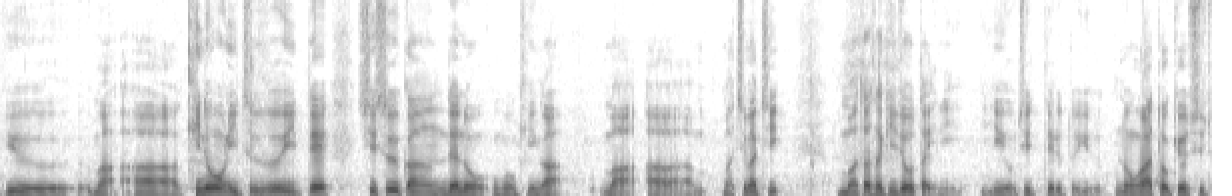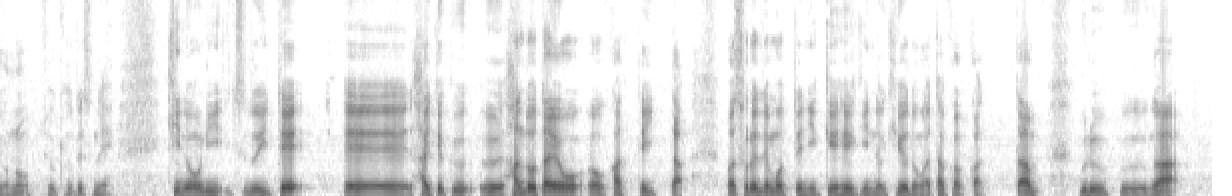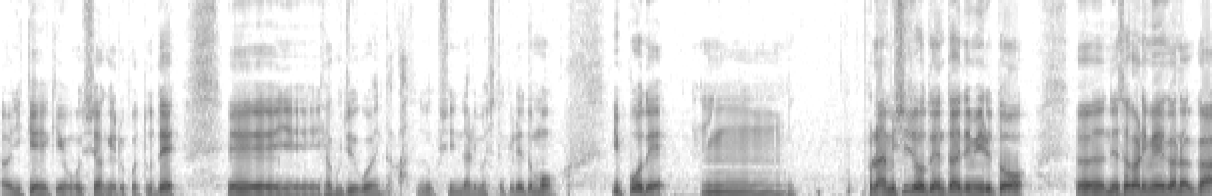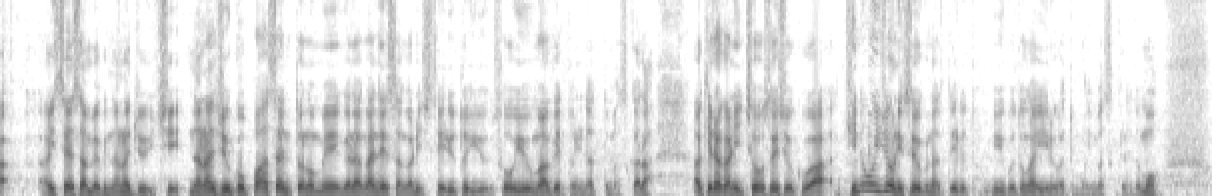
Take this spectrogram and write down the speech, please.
いう、まあ、あ昨日に続いて指数間での動きが、まあ、あまちまちまた先状態に陥っているというのが東京市場の状況ですね。昨日に続いて、えー、ハイテク、半導体を買っていった。まあ、それでもって日経平均の寄与度が高かったグループが日経平均を押し上げることで、えー、115円高、続伸になりましたけれども、一方で、うん、プライム市場全体で見ると、値下がり銘柄が1371、75%の銘柄が値下がりしているという、そういうマーケットになってますから、明らかに調整色は昨日以上に強くなっているということが言えるかと思いますけれども、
